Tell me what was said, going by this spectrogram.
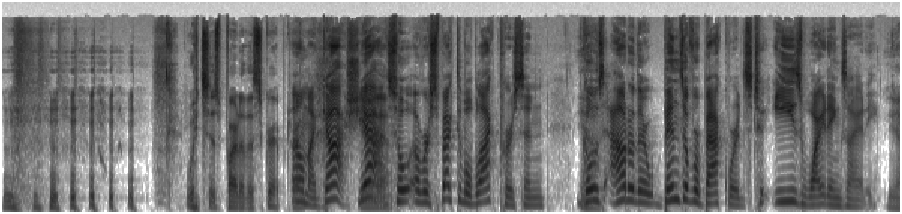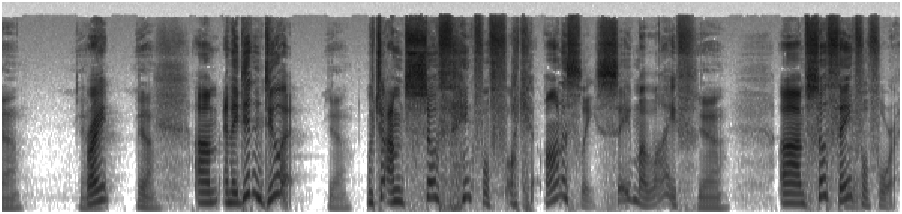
which is part of the script right? Oh my gosh, Yeah, yeah. yeah. So a respectable black person goes out of their bends over backwards to ease white anxiety, yeah yeah right? yeah Um, and they didn't do it, yeah which I'm so thankful for. Like honestly, saved my life. yeah I'm so thankful for it.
